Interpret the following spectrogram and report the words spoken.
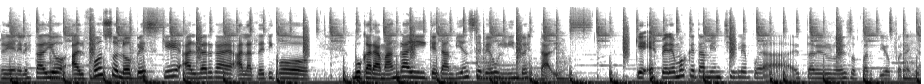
en el estadio Alfonso López, que alberga al Atlético Bucaramanga y que también se ve un lindo estadio. Que esperemos que también Chile pueda estar en uno de esos partidos por allá.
